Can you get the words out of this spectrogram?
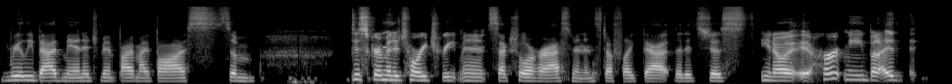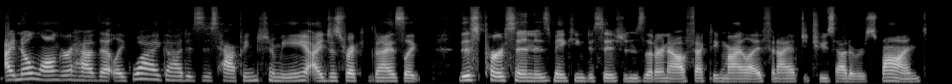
really bad management by my boss, some discriminatory treatment, sexual harassment, and stuff like that. That it's just, you know, it, hurt me, but I I no longer have that like, why God is this happening to me? I just recognize like this person is making decisions that are now affecting my life, and I have to choose how to respond.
